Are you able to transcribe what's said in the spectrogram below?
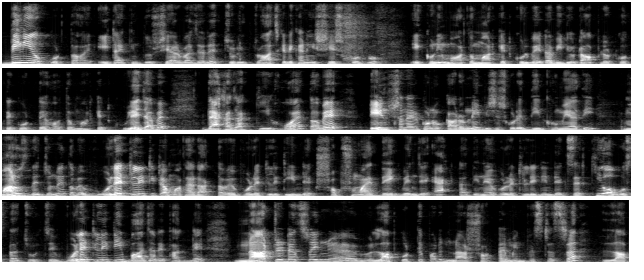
বিনিয়োগ করতে হয়। এটা কিন্তু শেয়ার বাজারের চরিত্র। আজকের এখানেই শেষ করব। এক্ষুনি হয়তো মার্কেট খুলবে, এটা ভিডিওটা আপলোড করতে করতে হয়তো মার্কেট খুলে যাবে। দেখা যাক কি হয়, তবে টেনশনের কোনো কারণ নেই, বিশেষ করে দীর্ঘমেয়াদী মানুষদের জন্য। তবে ভোলেটিলিটিটা মাথায় রাখতে হবে। ভোলেটিলিটি ইন্ডেক্স সবসময় দেখবেন যে একটা দিনে ভোলেটিলিটি ইন্ডেক্সের কি অবস্থা চলছে। ভোলেটিলিটি বাজারে থাকলে না ট্রেডার্সরাই লাভ করতে পারেন, না শর্ট টাইম ইনভেস্টার্সরা লাভ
